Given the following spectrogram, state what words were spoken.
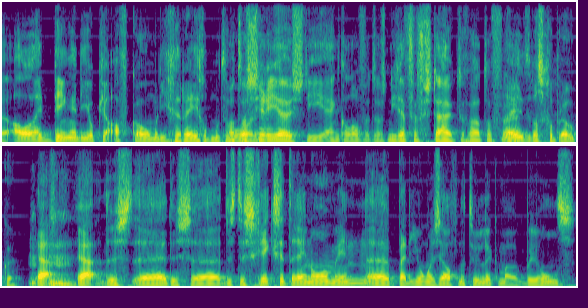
eh, allerlei dingen die op je afkomen, die geregeld moeten Wat was worden. serieus, die enkel? Of het was niet even verstuikt of wat? Of, eh, Nee, het was gebroken. Ja, ja dus, eh, dus, eh, dus de schrik zit er enorm in. Eh, bij de jongen zelf natuurlijk, maar ook bij ons.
